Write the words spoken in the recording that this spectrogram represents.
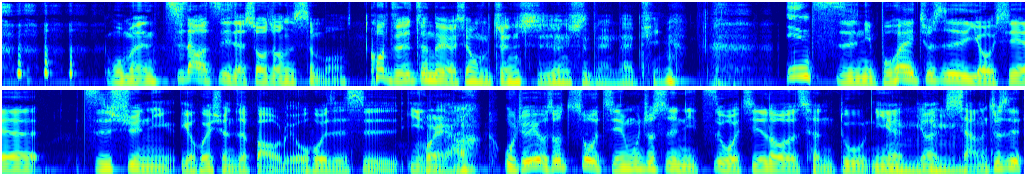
我们知道自己的受众是什么，或者是真的有些我们真实认识的人在听，因此你不会就是有些。资讯你也会选择保留，或者是会啊？我觉得有时候做节目就是你自我揭露的程度，你也要想，就是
